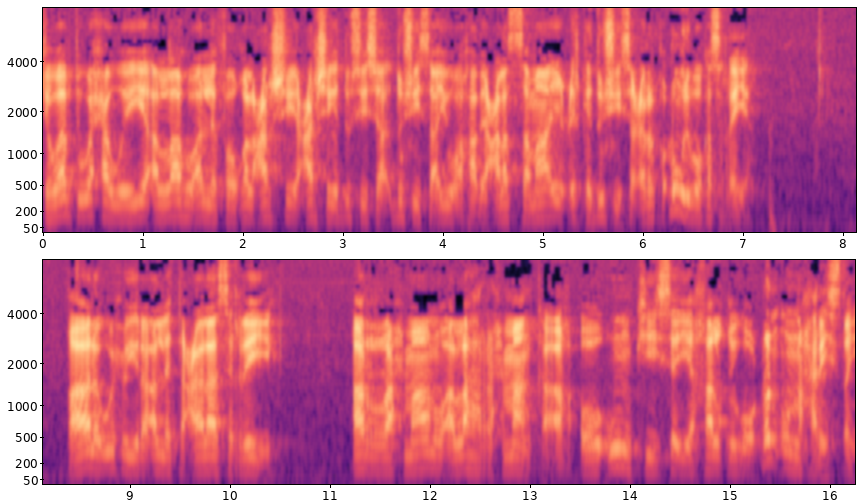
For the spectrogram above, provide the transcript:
Jawaabtu waxaa weeye allaahu alle fowqa alcarshi carshiga dushiisa dushiisa ayuu ahaaday cala asamaa'i cirka dushiisa cirarka dhan weliba oo ka sarreeya. Qaala wuxuu yidhi alle tacaalaa sarreeye alraxmaanu allaha raxmaanka ah oo uunkiisa iyo khalqigoo dhan u naxariistay.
